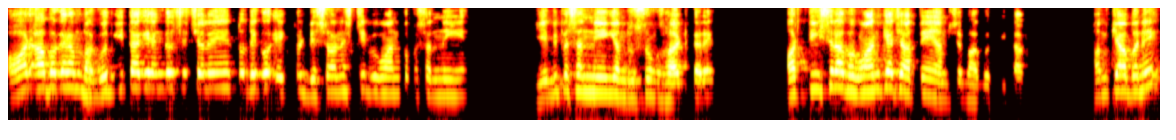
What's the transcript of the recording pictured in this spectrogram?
और अब अगर हम भगवत गीता के एंगल से चले तो देखो, एक तो डिसऑनेस्टी भगवान को पसंद नहीं है। ये भी पसंद नहीं है कि हम दूसरों को हर्ट करें। और तीसरा, भगवान क्या चाहते हैं हमसे भगवत गीता में? हम क्या बने?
